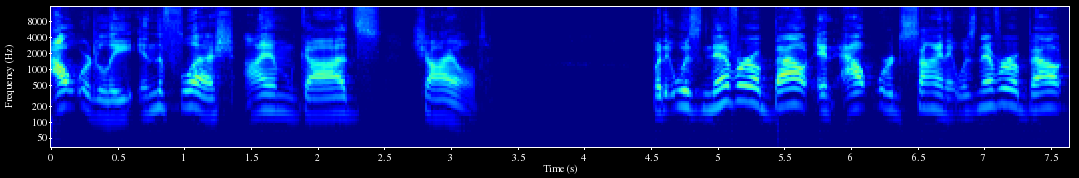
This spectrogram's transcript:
outwardly in the flesh, I am God's child. But it was never about an outward sign. It was never about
